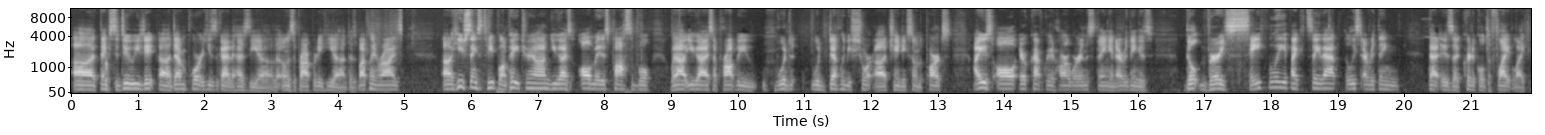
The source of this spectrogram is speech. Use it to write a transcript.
Uh, thanks to Dewey uh, Davenport, he's the guy that has the uh, that owns the property. He uh, does biplane rides. Uh, huge thanks to people on Patreon. You guys all made this possible. Without you guys, I probably would would definitely be short changing some of the parts. I used all aircraft grade hardware in this thing, and everything is built very safely, if I could say that. At least everything that is a critical to flight. Like,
